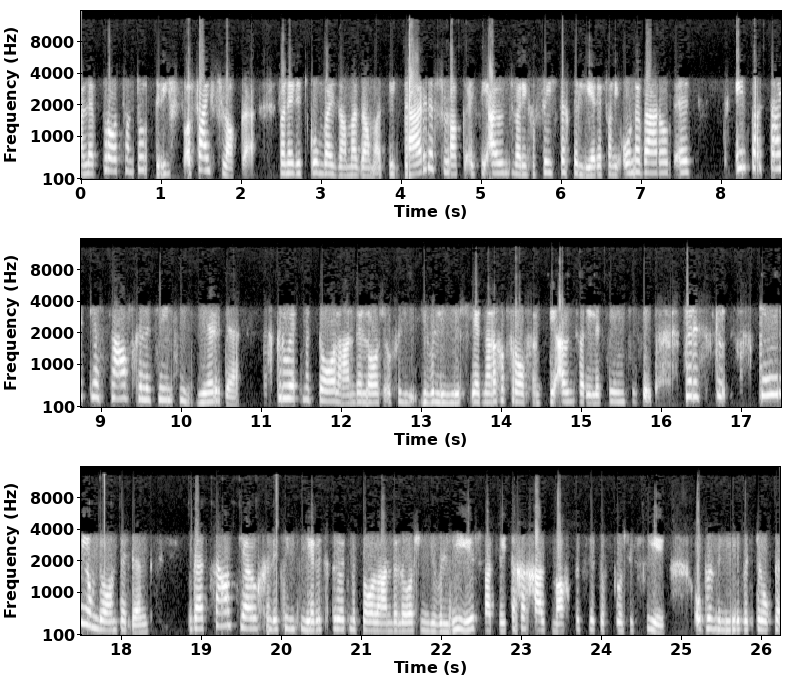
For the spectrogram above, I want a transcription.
Hulle praat van tot 3 of 5 vlakke wanneer dit kom by Zamazama. Die derde vlak is die ouens wat die gevestigde lede van die onderwêreld is en partykeer selfs gelisensieerde groot metaalhandelaars of juweliers. Jy het nou gevra van die ouens wat die lisensies het. So dis scary om daaraan te dink dat selfs jou gelisensieerde groot metaalhandelaars en juweliers wat wettige goud mag besit of prosesseer op 'n manier betrokke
